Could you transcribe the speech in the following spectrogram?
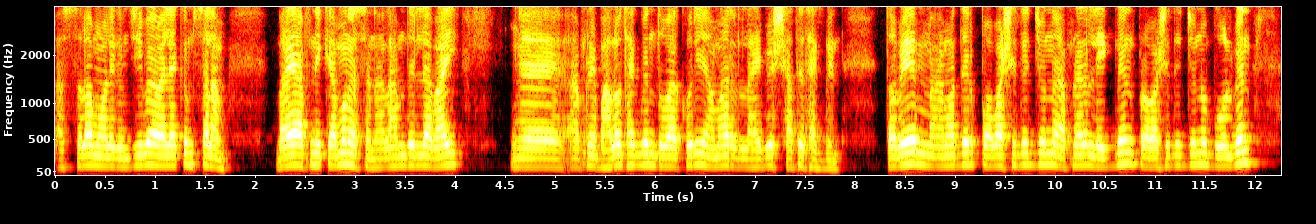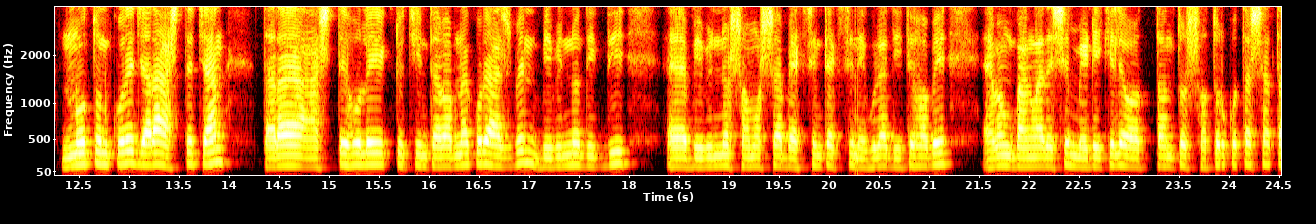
আসসালামু আলাইকুম। জি ভাই ওয়ালাইকুম সালাম। ভাই আপনি কেমন আছেন? আলহামদুলিল্লাহ ভাই। আপনি ভালো থাকবেন দোয়া করি। আমার লাইভের সাথে থাকবেন। তবে আমাদের প্রবাসীদের জন্য আপনারা লিখবেন, প্রবাসীদের জন্য বলবেন, নতুন করে যারা আসতে চান, তারা আসতে হলে একটু চিন্তা ভাবনা করে আসবেন। বিভিন্ন দিক দিয়ে বিভিন্ন সমস্যা ভ্যাকসিন-ট্যাকসিন এগুলা দিতে হবে এবং বাংলাদেশে মেডিকেলে অত্যন্ত সতর্কতার সাথে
